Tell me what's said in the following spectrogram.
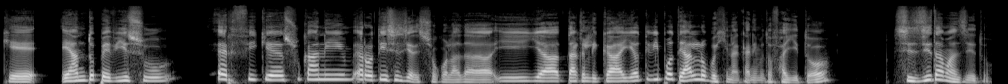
Και εάν το παιδί σου έρθει και σου κάνει ερωτήσεις για τη σοκολάτα ή για τα γλυκά ή για οτιδήποτε άλλο που έχει να κάνει με το φαγητό, συζήτα μαζί του.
